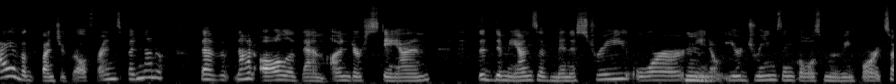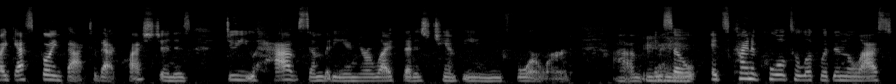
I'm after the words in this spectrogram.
I have a bunch of girlfriends, but none of them, not all of them understand the demands of ministry or mm. you hmm. know your dreams and goals moving forward so i guess going back to that question is do you have somebody in your life that is championing you forward um, mm-hmm. and so it's kind of cool to look within the last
